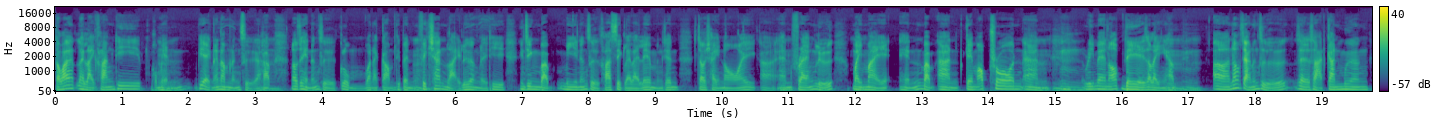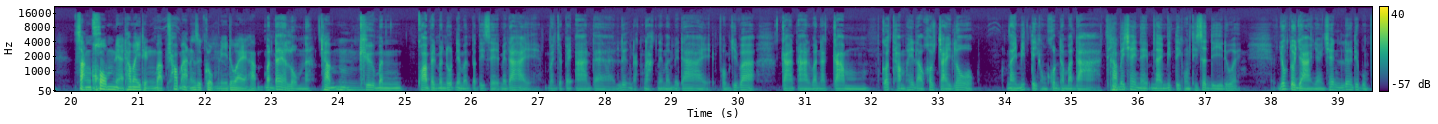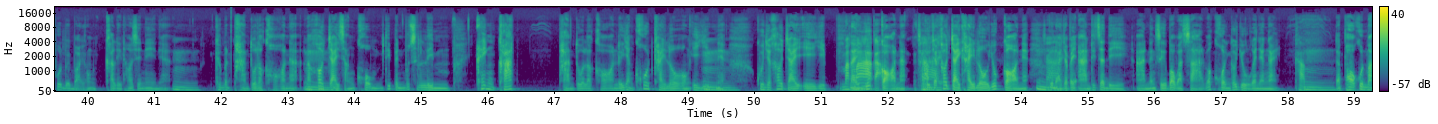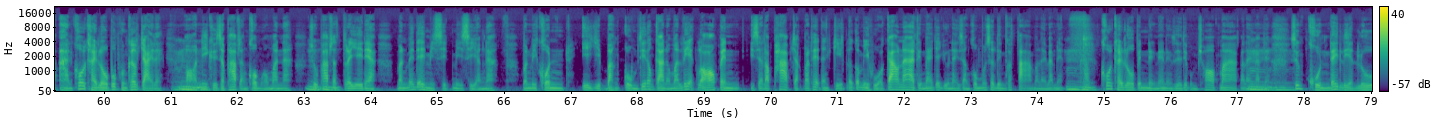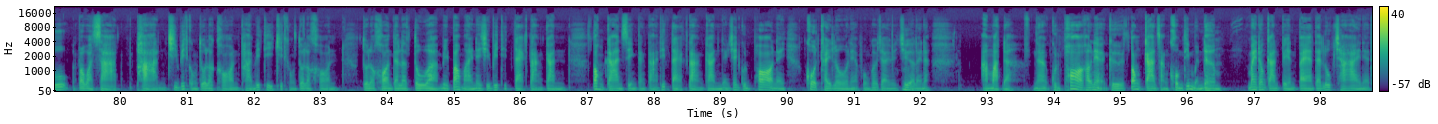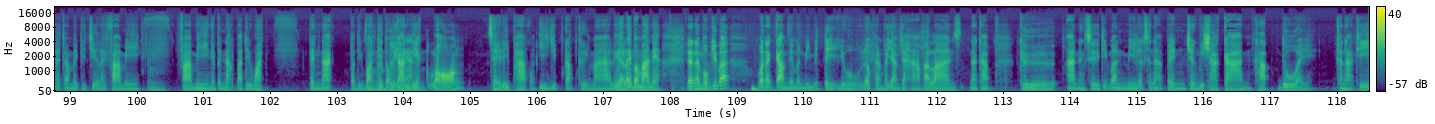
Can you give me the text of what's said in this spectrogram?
แต่ว่าหลาย ๆ ครั้งที่ผมเห็นอืมพี่เอกแนะนำหนังสืออะครับอืมเราจะเห็นหนังสือกลุ่มวรรณกรรมที่เป็นอืมฟิกชันหลายเรื่องเลยที่จริง ๆ แบบมีหนังสือคลาสสิกหลาย ๆ เล่ม อย่างเช่น เจ้าชายน้อยแอนแฟรงค์หรือใหม่ ๆ เห็นแบบอ่าน Game of Thrones อ่านอืม Remain of Days อะไรอย่างเงี้ยครับอืมเอ่อนอกจากหนังสือเศรษฐศาสตร์การเมืองสังคมเนี่ยทำไมถึงแบบชอบอ่านหนังสือกลุ่มนี้ด้วยครับ มันได้อารมณ์นะครับอืมคือมัน ความเป็นมนุษย์เนี่ยมันปฏิเสธไม่ได้ มันจะไปอ่านแต่เรื่องหนักๆเนี่ยมันไม่ได้ ผมคิดว่าการอ่านวรรณกรรมก็ทำให้เราเข้าใจโลกในมิติของคนธรรมดาครัที่บไม่ใช่ในในมิติของทฤษฎีด้วย ยกตัวอย่างอย่างเช่น เรื่องที่ผมพูดบ่อยๆ ของคาเลดฮอสเซนีเนี่ยอืมคือมันผ่านตัวละครอะเราเข้าใจสังคมที่เป็นมุสลิม เคร่งครัด ผ่านตัวละครหรืออย่างโคดไคโรของอียิปต์เนี่ย คุณจะเข้าใจอียิปต์มากๆในยุคอะก่อนอะใช่คุณจะเข้าใจไคโรยุคก่อนเนี่ยอืมคุณอาจจะไปอ่านทฤษฎีอ่านหนังสือประวัติศาสตร์ว่าคนเขาอยู่กันยังไง ครับอืมแต่พอคุณมาอ่านโคดไคโรปุ๊บคุณเข้าใจเลยอืมอ๋อนี่คือสภาพสังคมของมันนะอืมสุภาพสตรีเนี่ยมันไม่ได้มีสิทธิ์มีเสียงนะ มันมีคนอียิปต์บางกลุ่มที่ต้องการออกมาเรียกร้องเป็นอิสรภาพจากประเทศอังกฤษ แล้วก็มีหัวก้าวหน้าถึงแม้จะอยู่ในสังคมมุสลิมก็ตามอะไรแบบเนี้ยอืมครับโคดไคโลเป็นหนึ่งในหนังสือที่ผมชอบมากอะไรแบบเนี้ยอืมซึ่งคุณได้เรียนรู้ประวัติศาสตร์ผ่านชีวิตของตัวละคร ผ่านวิธีคิดของตัวละคร ตัวละครแต่ละตัวมีเป้าหมายในชีวิตที่แตกต่างกัน ต้องการสิ่งต่างๆ ที่แตกต่างกัน อย่างเช่นคุณพ่อในโคดไคโรเนี่ยผมเข้าใจชื่ออะไรนะอาหมัดนะนะคุณพ่อเขาเนี่ยคือต้องการสังคมที่เหมือนเดิม ไม่ต้องการเปลี่ยนแปลงแต่ลูกชายเนี่ยถ้าจำไม่ผิดชื่ออะไรฟามีอืมฟามีเนี่ยเป็นนักปฏิวัติ เป็นนักปฏิวัติต้องที่ต้องการเปลี่ยนเรียกร้อง เสรีภาพของอียิปต์กลับคืนมา หรืออะไรประมาณเนี้ยดังนั้นผมคิดว่าวรรณกรรมเนี่ยมันมีมิติอยู่ แล้วผมพยายามจะหา balance นะครับ คืออ่านหนังสือที่มันมีลักษณะเป็นเชิงวิชาการครับด้วยขณะที่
